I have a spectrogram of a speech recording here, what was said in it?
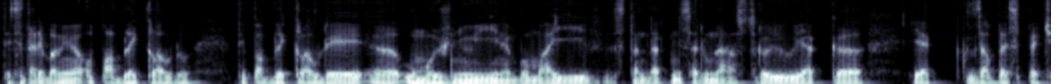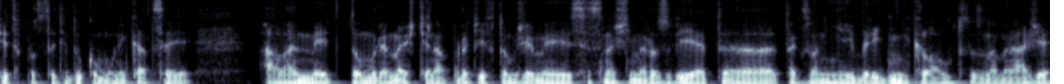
teď se tady bavíme o public cloudu. Ty public cloudy e, umožňují nebo mají standardní sadu nástrojů, jak, jak zabezpečit v podstatě tu komunikaci ale my tomu jdeme ještě naproti v tom, že my se snažíme rozvíjet eh, takzvaný hybridní cloud. To znamená, že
